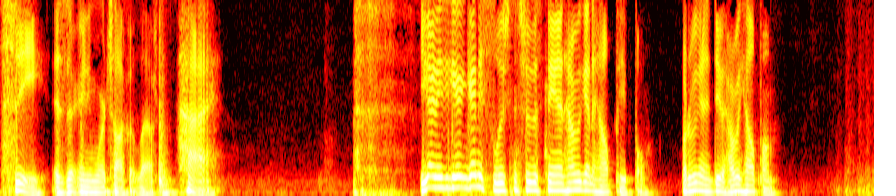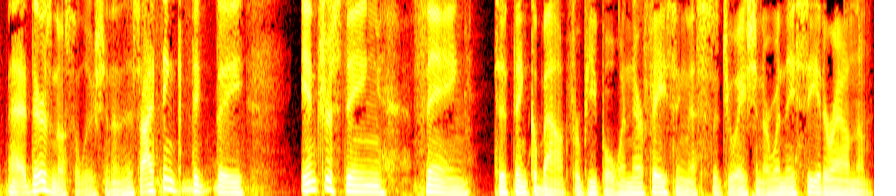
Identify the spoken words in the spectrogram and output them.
C, is there any more chocolate left? Hi. You got any, you got any solutions for this, Dan? How are we going to help people? What are we going to do? How do we help them? Uh, there's no solution in this. I think the the interesting thing to think about for people when they're facing this situation or when they see it around them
